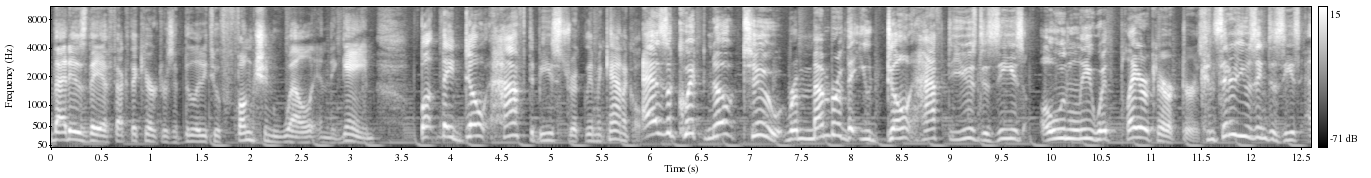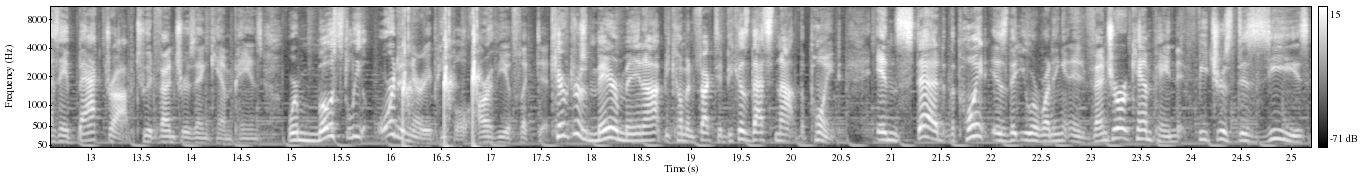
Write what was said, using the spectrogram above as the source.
that is, they affect the character's ability to function well in the game, but they don't have to be strictly mechanical. As a quick note too, remember that you don't have to use disease only with player characters. Consider using disease as a backdrop to adventures and campaigns where mostly ordinary people are the afflicted. Characters may or may not become infected because that's not the point. Instead, the point is that you are running an adventure or campaign that features disease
